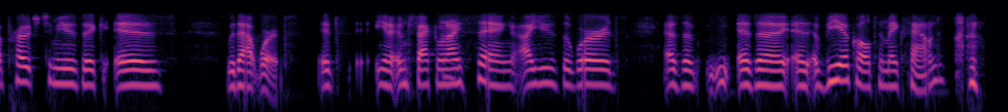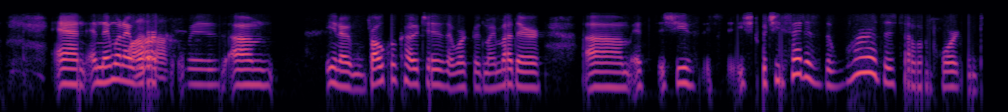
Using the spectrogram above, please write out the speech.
approach to music is without words. It's you know, in fact, when I sing, I use the words as a as a, a vehicle to make sound, and and then when I work with um, you know vocal coaches, I work with my mother. Um, it's she's what she said is the words are so important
